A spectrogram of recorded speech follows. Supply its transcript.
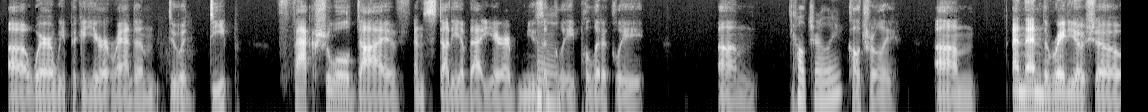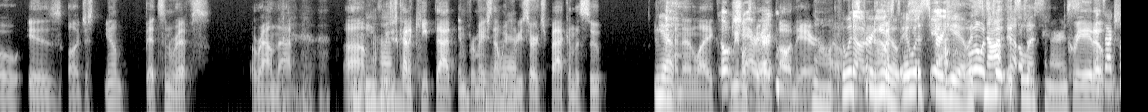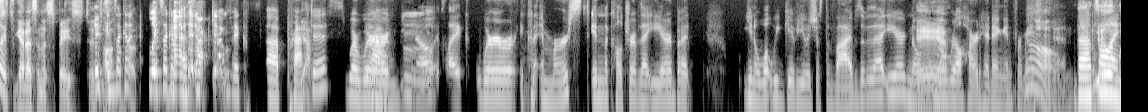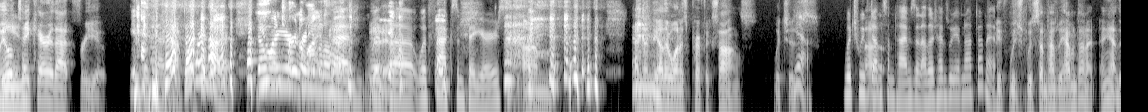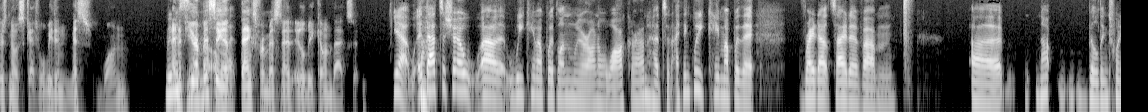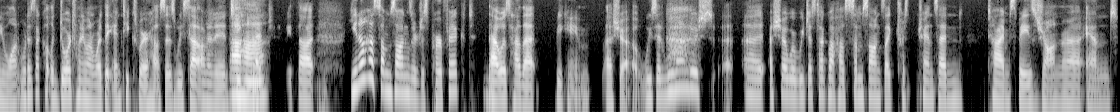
Uh, where we pick a year at random, do a deep factual dive and study of that year, Mm-hmm. musically, politically, um, culturally. culturally. Um, and then the radio show is uh, just you know bits and riffs around that. Um, we Uh-huh. just kind of keep that information that we've riffs. researched back in the soup, Yeah. and then like Don't we don't share share it. it. Oh, in the air. No, no. it was No, for no, you. It was for Yeah. you. Well, It's no, it's not to- for the listeners. Create It's a actually- to get us in a space to It's- talk it's like about. an Like it's like an method acting. uh, practice where we're Yeah. you know Mm. it's like we're kind of immersed in the culture of that year, but you know what we give you is just the vibes of that year. No, Yeah, yeah, yeah. no real hard hitting information. No. That's we'll, all I we'll need. take care of that for you. Exactly. Don't worry about it. Don't you worry your pretty little it. head Yeah, with yeah. uh, with facts and figures, Um, and then the other one is Perfect Songs, which is Yeah. which we've Uh, done sometimes, and other times we have not done it. if- which was sometimes we haven't done it. And yeah, there's no schedule. We didn't miss one. We and if you're several, missing it, but- thanks for missing it. It'll be coming back soon. Yeah, that's a show uh, we came up with when we were on a walk around Hudson. I think we came up with it right outside of um uh not building 21 what is that called like door 21 where the antiques warehouse is we sat on an antique Uh-huh. bench we thought Mhm. you know how some songs are just perfect that was how that became a show we said we want to do a, sh- a- a, a show where we just talk about how some songs like tr- transcend time space genre and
